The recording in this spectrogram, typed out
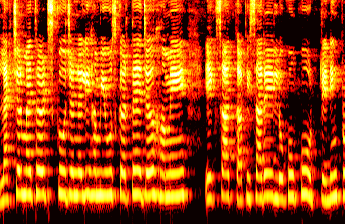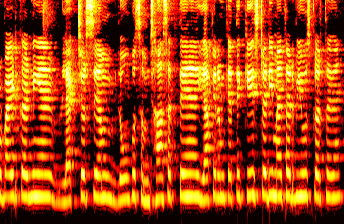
lecture methods को जनरली हम यूज़ करते हैं, जब हमें एक साथ काफ़ी सारे लोगों को ट्रेनिंग प्रोवाइड करनी है। लेक्चर से हम लोगों को समझा सकते हैं या फिर हम कहते हैं केस स्टडी मेथड भी यूज़ करते हैं।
